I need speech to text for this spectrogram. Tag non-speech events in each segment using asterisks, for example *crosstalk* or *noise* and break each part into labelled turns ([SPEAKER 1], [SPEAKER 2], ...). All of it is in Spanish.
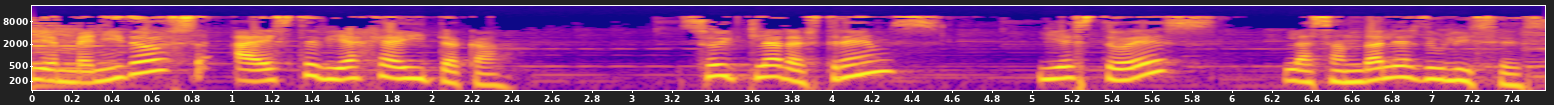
[SPEAKER 1] Bienvenidos a este viaje a Ítaca. Soy Clara Strems y esto es Las sandalias de Ulises.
